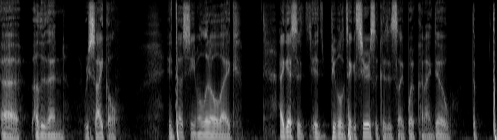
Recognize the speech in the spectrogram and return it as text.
uh, other than recycle. It does seem a little like I guess it, it people take it seriously because it's like, what can I do? The, the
